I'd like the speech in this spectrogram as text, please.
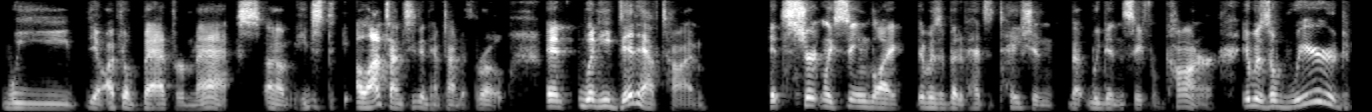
we, you know, I feel bad for Max. Um, he just a lot of times he didn't have time to throw, and when he did have time, it certainly seemed like there was a bit of hesitation that we didn't see from Connor. It was a weird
